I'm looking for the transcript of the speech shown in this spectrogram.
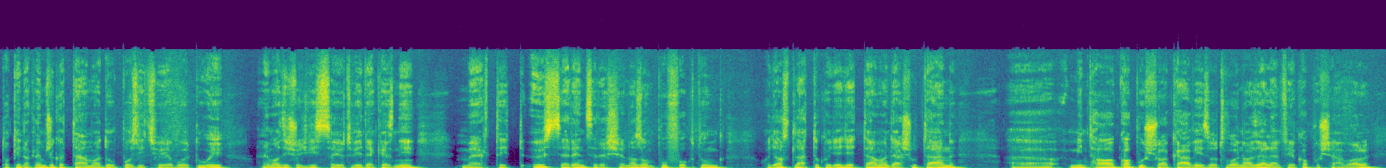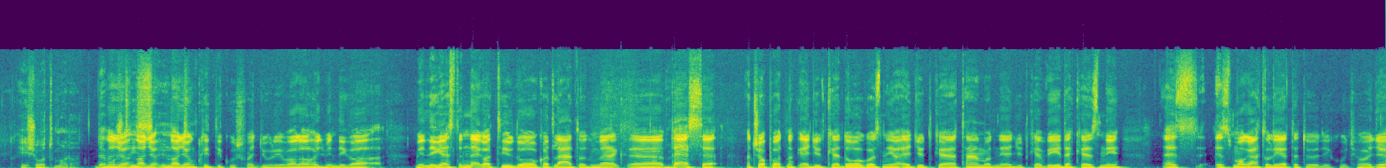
Tokinak nem csak a támadó pozíciója volt új, hanem az is, hogy visszajött védekezni, mert itt összerendszeresen azon pufogtunk, hogy azt láttuk, hogy egy-egy támadás után, mintha a kapussal kávézott volna az ellenfél kapusával, és ott maradt. De, nagyon, nagyon, nagyon kritikus vagy, Gyuri, valahogy mindig a mindig ezt a negatív dolgokat látod meg. Persze a csapatnak együtt kell dolgoznia, együtt kell támadni, együtt kell védekezni, ez, ez magától értetődik, úgyhogy...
